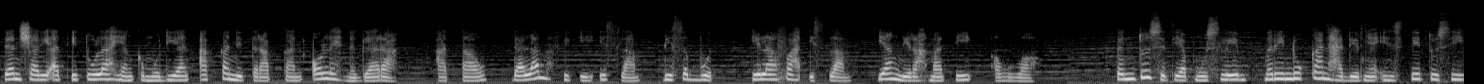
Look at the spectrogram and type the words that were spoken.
Dan syariat itulah yang kemudian akan diterapkan oleh negara atau dalam fikih Islam disebut khilafah Islam yang dirahmati Allah. Tentu setiap muslim merindukan hadirnya institusi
